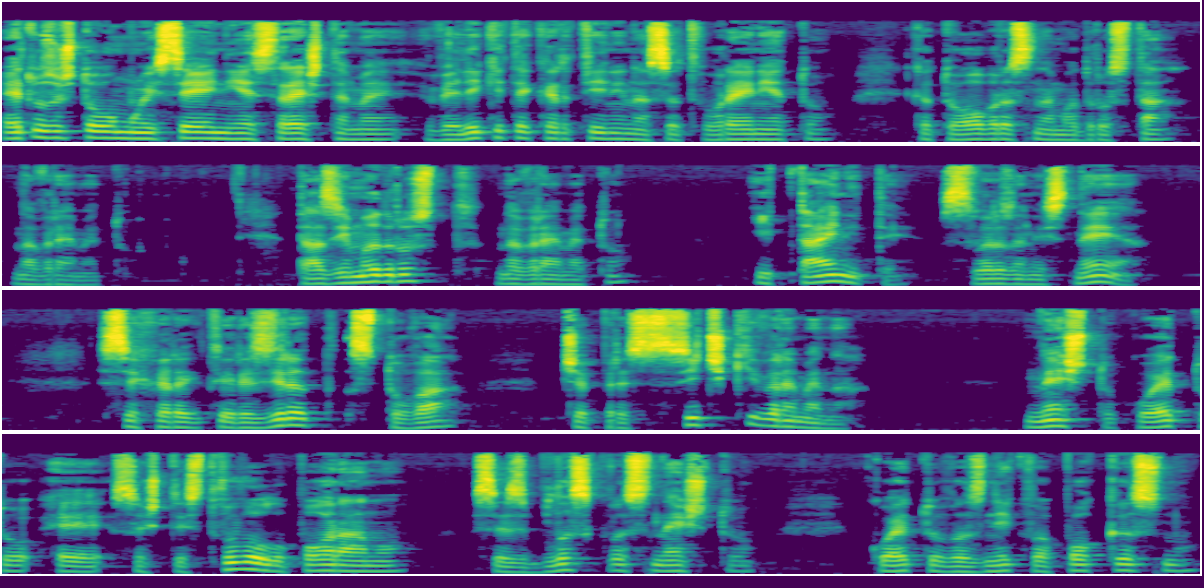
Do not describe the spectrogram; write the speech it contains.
Ето защо у Моисей ние срещаме великите картини на сътворението като образ на мъдростта на времето. Тази мъдрост на времето и тайните, свързани с нея, се характеризират с това, че през всички времена нещо, което е съществувало по-рано, се сблъсква с нещо, което възниква по-късно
